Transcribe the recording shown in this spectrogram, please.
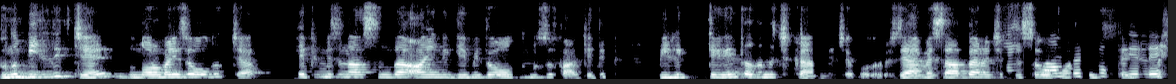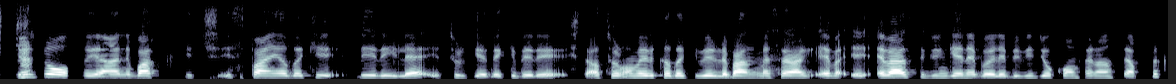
Bunu bildikçe, bu normalize oldukça hepimizin aslında aynı gemide olduğumuzu fark edip birlikteliğin tadını çıkarmaya çabalıyoruz. Yani mesela ben açıkçası o çok birleştirici oldu yani. Bak hiç İspanya'daki biriyle Türkiye'deki biri, işte atıyorum Amerika'daki biriyle ben mesela ev, evvelsi gün gene böyle bir video konferans yaptık.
